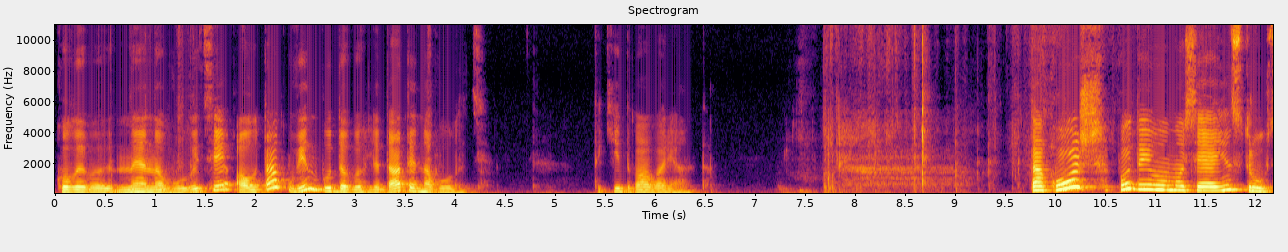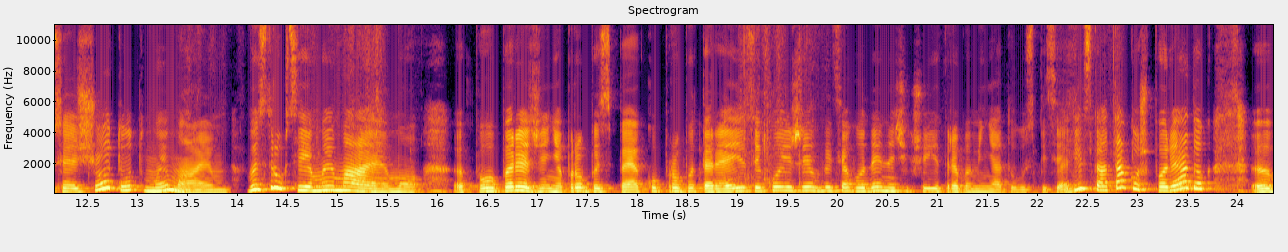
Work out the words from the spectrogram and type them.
коли ви не на вулиці, а отак він буде виглядати на вулиці. Такі два варіанти. Також подивимося інструкція, що тут ми маємо. В інструкції ми маємо е, попередження про безпеку, про батарею, з якої живиться годинничок, що її треба міняти у спеціаліста, а також порядок, е,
